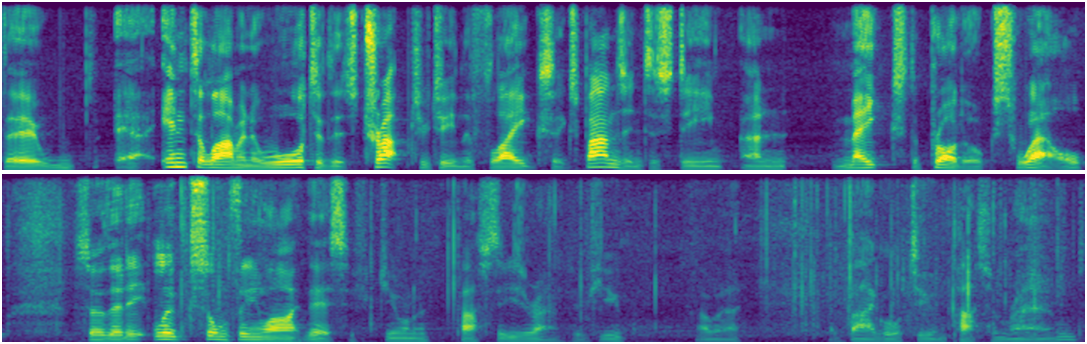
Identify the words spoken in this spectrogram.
The uh, interlaminar water that's trapped between the flakes expands into steam and makes the product swell so that it looks something like this. If, do you want to pass these around? If you have a, a bag or two and pass them around.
